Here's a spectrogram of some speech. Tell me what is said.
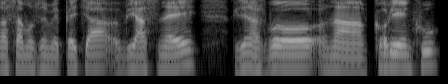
no a samozrejme Peťa v Jasnej, kde nás bolo na kolienku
